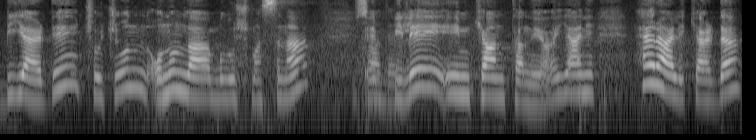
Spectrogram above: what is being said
bir yerde çocuğun onunla buluşmasına e, bile imkan tanıyor. Yani her halükarda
